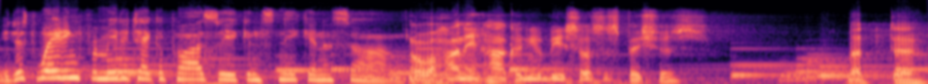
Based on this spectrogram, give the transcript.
You're just waiting for me to take a pause so you can sneak in a song. Oh, honey, how can you be so suspicious? But uh,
